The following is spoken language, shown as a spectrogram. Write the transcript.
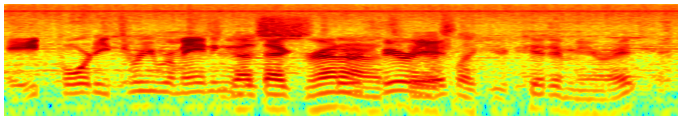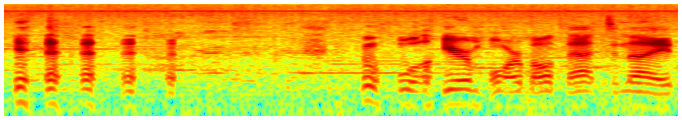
8:43 remaining. He's got that grin on his period. face, like you're kidding me, right? we'll hear more about that tonight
